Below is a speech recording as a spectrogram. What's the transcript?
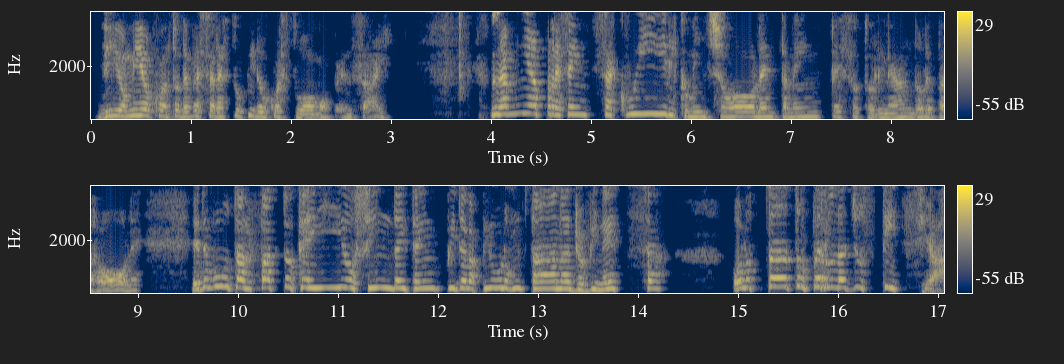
Dio mio, quanto deve essere stupido quest'uomo, pensai. La mia presenza qui, ricominciò lentamente, sottolineando le parole, è dovuta al fatto che io, sin dai tempi della più lontana giovinezza, ho lottato per la giustizia.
